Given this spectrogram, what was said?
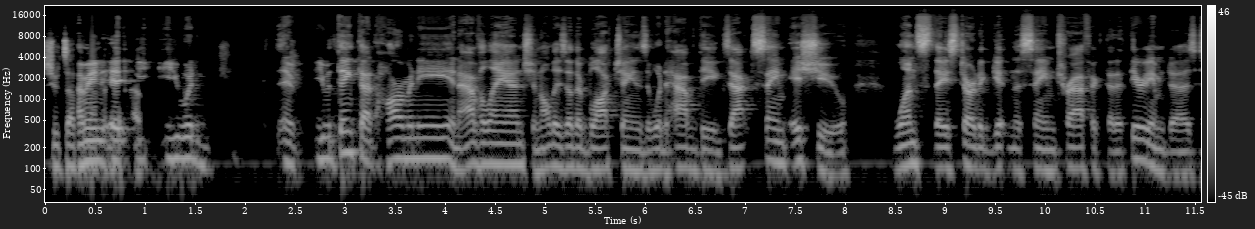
shoots up. I mean, it, up. you would you would think that Harmony and Avalanche and all these other blockchains would have the exact same issue once they started getting the same traffic that Ethereum does,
